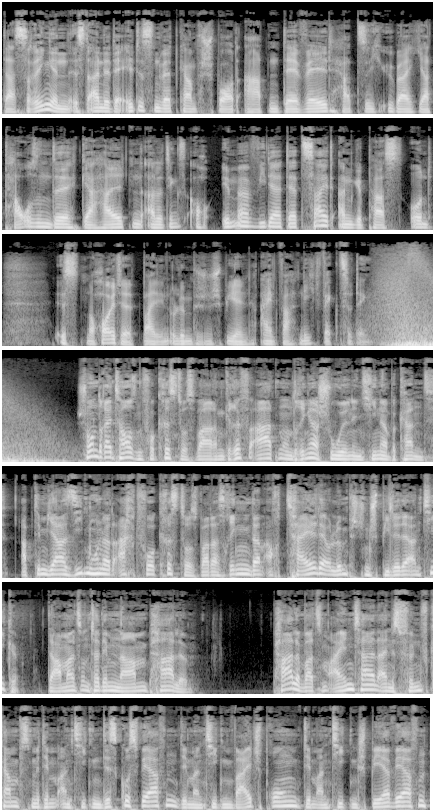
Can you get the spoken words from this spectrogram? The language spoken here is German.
Das Ringen ist eine der ältesten Wettkampfsportarten der Welt, hat sich über Jahrtausende gehalten, allerdings auch immer wieder der Zeit angepasst und ist noch heute bei den Olympischen Spielen einfach nicht wegzudenken. Schon 3000 vor Christus waren Griffarten und Ringerschulen in China bekannt. Ab dem Jahr 708 vor Christus war das Ringen dann auch Teil der Olympischen Spiele der Antike. Damals unter dem Namen Pale. Pale war zum einen Teil eines Fünfkampfs mit dem antiken Diskuswerfen, dem antiken Weitsprung, dem antiken Speerwerfen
